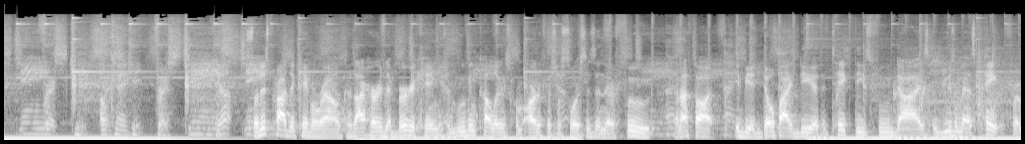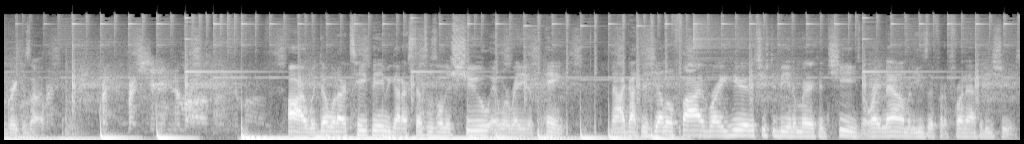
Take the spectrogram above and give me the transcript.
Fresh jeans, fresh kicks, okay, fresh jeans. Yep. So this project came around because I heard that Burger King was removing colors from artificial sources in their food, and I thought it'd be a dope idea to take these food dyes and use them as paint for a great design. All right, we're done with our taping. We got our stencils on the shoe, and we're ready to paint. Now I got this yellow five right here. This used to be an American cheese, but right now I'm gonna use it for the front half of these shoes.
